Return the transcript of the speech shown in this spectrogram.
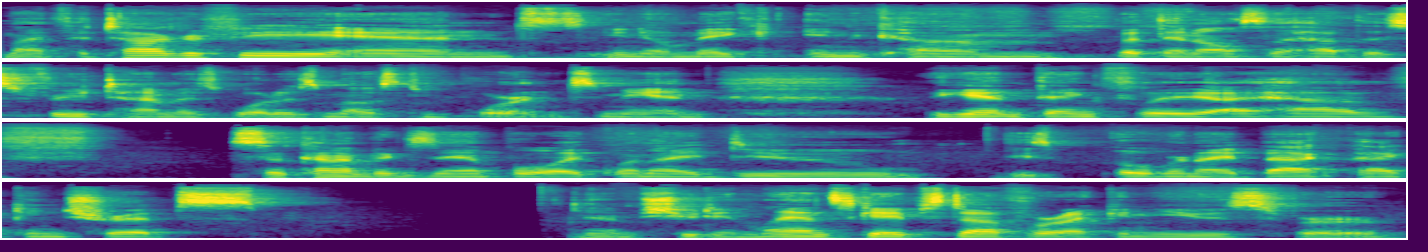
my photography and you know make income but then also have this free time is what is most important to me. And again thankfully i have so kind of example like when i do these overnight backpacking trips i'm shooting landscape stuff where i can use for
